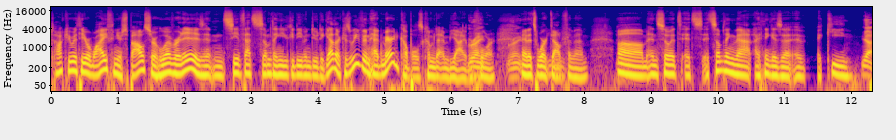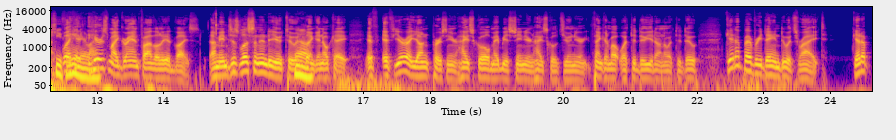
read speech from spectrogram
talk to with your wife and your spouse or whoever it is, and, and see if that's something you could even do together. Because we've even had married couples come to NBI before, right. right. and it's worked out for them. Um, and so it's it's it's something that I think is a, a, a key Yeah. key well, thing in your life. here's my grandfatherly advice. I mean, just listening to you two and Yeah. thinking, okay, if if you're a young person, you're in high school, maybe a senior in high school, junior, thinking about what to do, you don't know what to do, get up every day and do what's right. Get up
